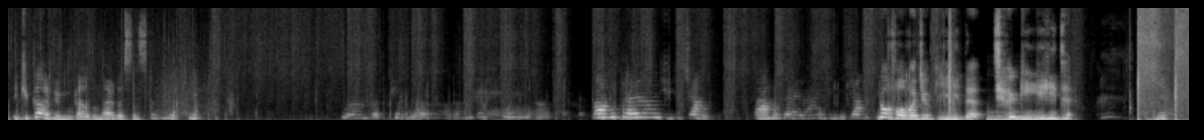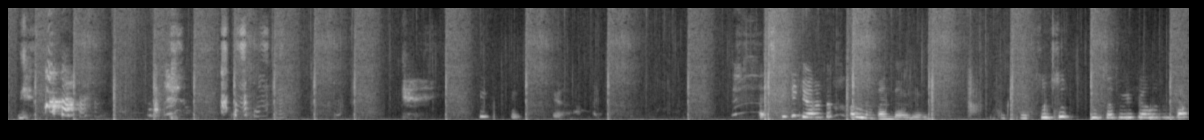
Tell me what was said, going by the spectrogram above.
İki kalbim mi kaldı? Neredesin sen? Bakayım. Ben bu köyden gideceğim. Ben bu köyden gideceğim. Yok baba çok iyiydi. Çok iyiydi. Git. Gördüm. Allah ben de ölüyorum. Su su. Su satın eşyalarından.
